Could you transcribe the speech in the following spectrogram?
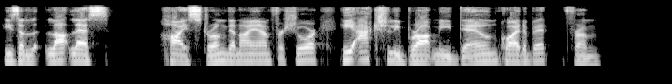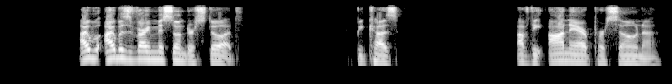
He's a lot less high strung than I am for sure. He actually brought me down quite a bit from. I, w- I was very misunderstood because of the on air persona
